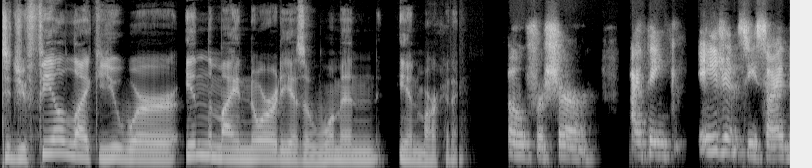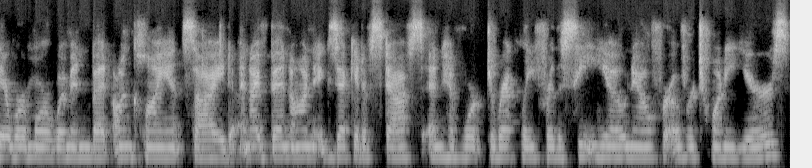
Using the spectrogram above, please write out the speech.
did you feel like you were in the minority as a woman in marketing? Oh, for sure. I think agency side, there were more women, but on client side, and I've been on executive staffs and have worked directly for the CEO now for over 20 years.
